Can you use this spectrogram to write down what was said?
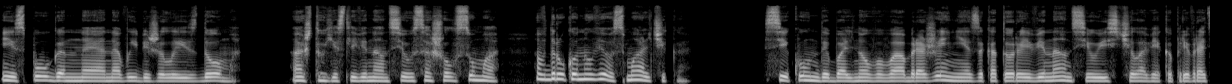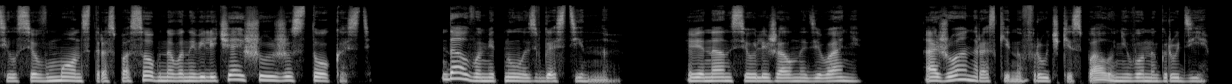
Испуганная, она выбежала из дома. А что, если Винансио сошел с ума? Вдруг он увез мальчика? Секунды больного воображения, за которые Винансио из человека превратился в монстра, способного на величайшую жестокость. Далва метнулась в гостиную. Винансио лежал на диване, а Жуан, раскинув ручки, спал у него на груди.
